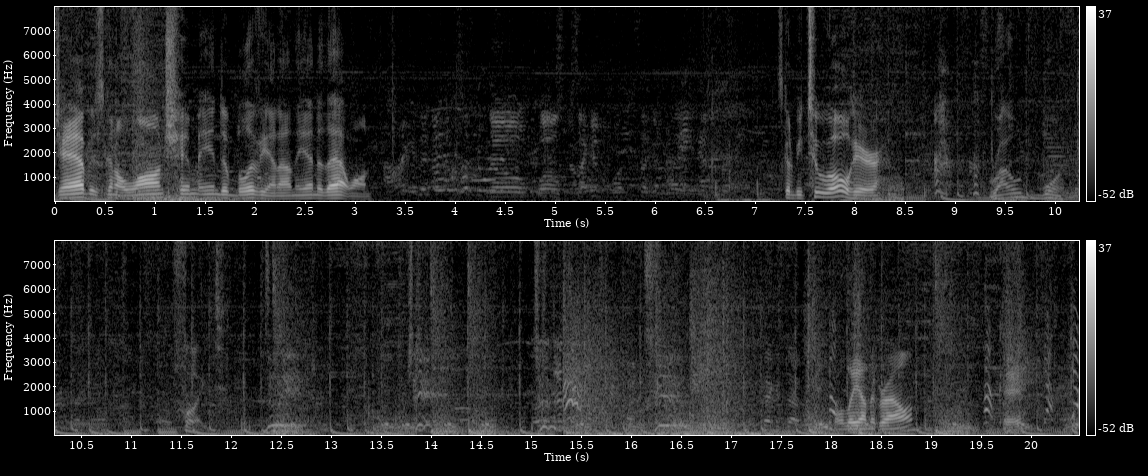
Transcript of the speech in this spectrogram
Jab is going to launch him into oblivion on the end of that one. It's going to be 2-0 here. Round one. Fight. Lay on the ground. Okay.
